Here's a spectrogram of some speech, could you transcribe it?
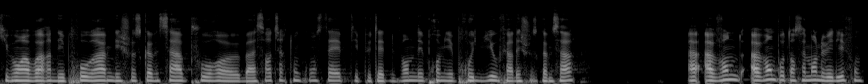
qui vont avoir des programmes, des choses comme ça pour euh, bah, sortir ton concept et peut-être vendre des premiers produits ou faire des choses comme ça avant, avant potentiellement lever des fonds.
